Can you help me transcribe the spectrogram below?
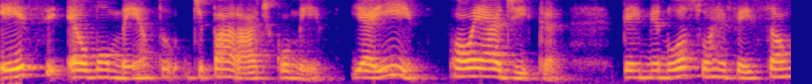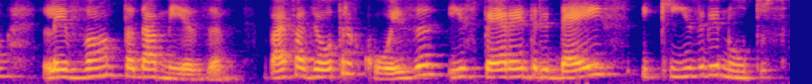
Esse é o momento de parar de comer. E aí, qual é a dica? Terminou a sua refeição, levanta da mesa vai fazer outra coisa e espera entre 10 e 15 minutos,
